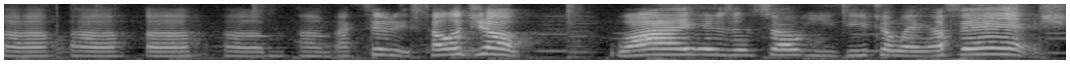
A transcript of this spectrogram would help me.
uh, uh, uh, um, um, activities. Tell a joke. Why is it so easy to weigh a fish?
